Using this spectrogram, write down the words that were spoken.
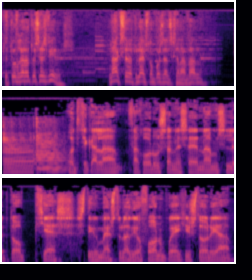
Και του έβγαλα τόσες βίδες. Να ξέρα τουλάχιστον πώς να τις ξαναβάλω. Ότι και καλά θα χωρούσαν σε 1,5 λεπτό ποιες στιγμές του ραδιοφώνου που έχει ιστορία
